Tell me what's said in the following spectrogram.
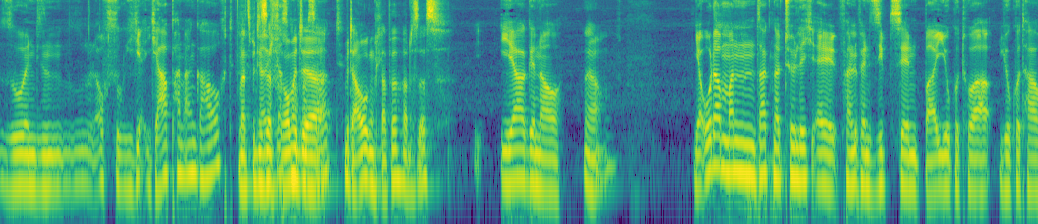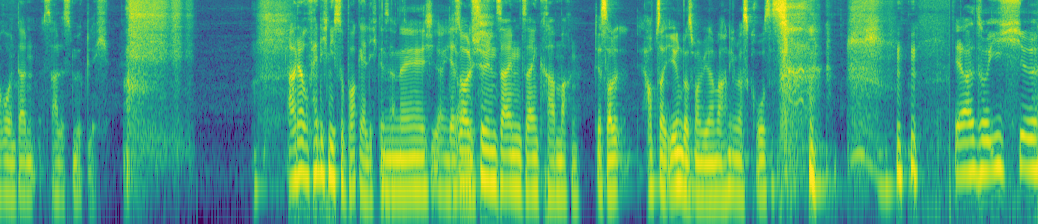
so in diesem, auch so Japan angehaucht. Meinst du mit dieser Frau mit der, mit der Augenklappe, war das das? Ja, genau. Ja. Ja, oder man sagt natürlich, ey, Final Fantasy 17 bei Yokotaro, und dann ist alles möglich. Aber darauf hätte ich nicht so Bock, ehrlich gesagt. Nee, ich Der soll nicht. schön seinen, seinen Kram machen. Der soll Hauptsache irgendwas mal wieder machen, irgendwas Großes. ja, also ich äh,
